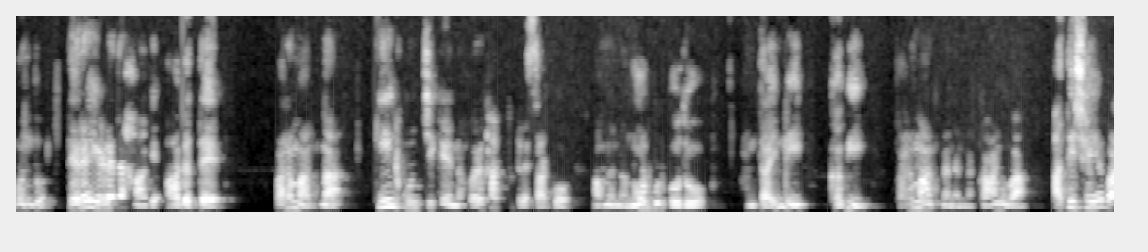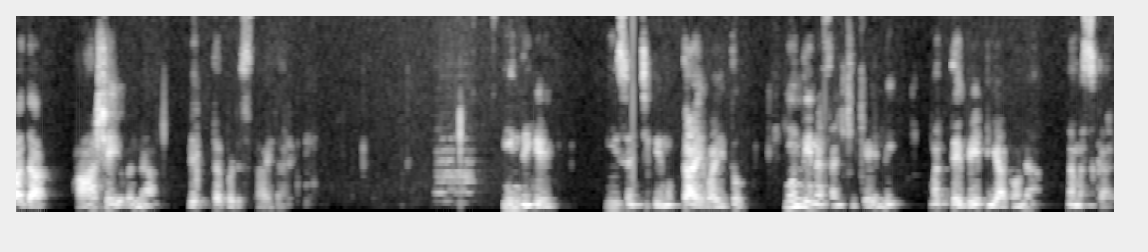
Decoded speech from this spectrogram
ಒಂದು ತೆರೆ ಎಳೆದ ಹಾಗೆ ಆಗತ್ತೆ. ಪರಮಾತ್ಮ ಕೀಲ್ ಕುಂಚಿಕೆಯನ್ನ ಹೊರಗೆ ಹಾಕ್ಬಿಟ್ರೆ ಸಾಕು, ಅವನನ್ನು ನೋಡ್ಬಿಡ್ಬೋದು ಅಂತ ಇಲ್ಲಿ ಕವಿ ಪರಮಾತ್ಮನನ್ನ ಕಾಣುವ ಅತಿಶಯವಾದ ಆಶಯವನ್ನ ವ್ಯಕ್ತಪಡಿಸ್ತಾ ಇದ್ದಾರೆ. ಇಂದಿಗೆ ಈ ಸಂಚಿಕೆ ಮುಕ್ತಾಯವಾಯಿತು. ಮುಂದಿನ ಸಂಚಿಕೆಯಲ್ಲಿ ಮತ್ತೆ ಭೇಟಿಯಾಗೋಣ. ನಮಸ್ಕಾರ.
